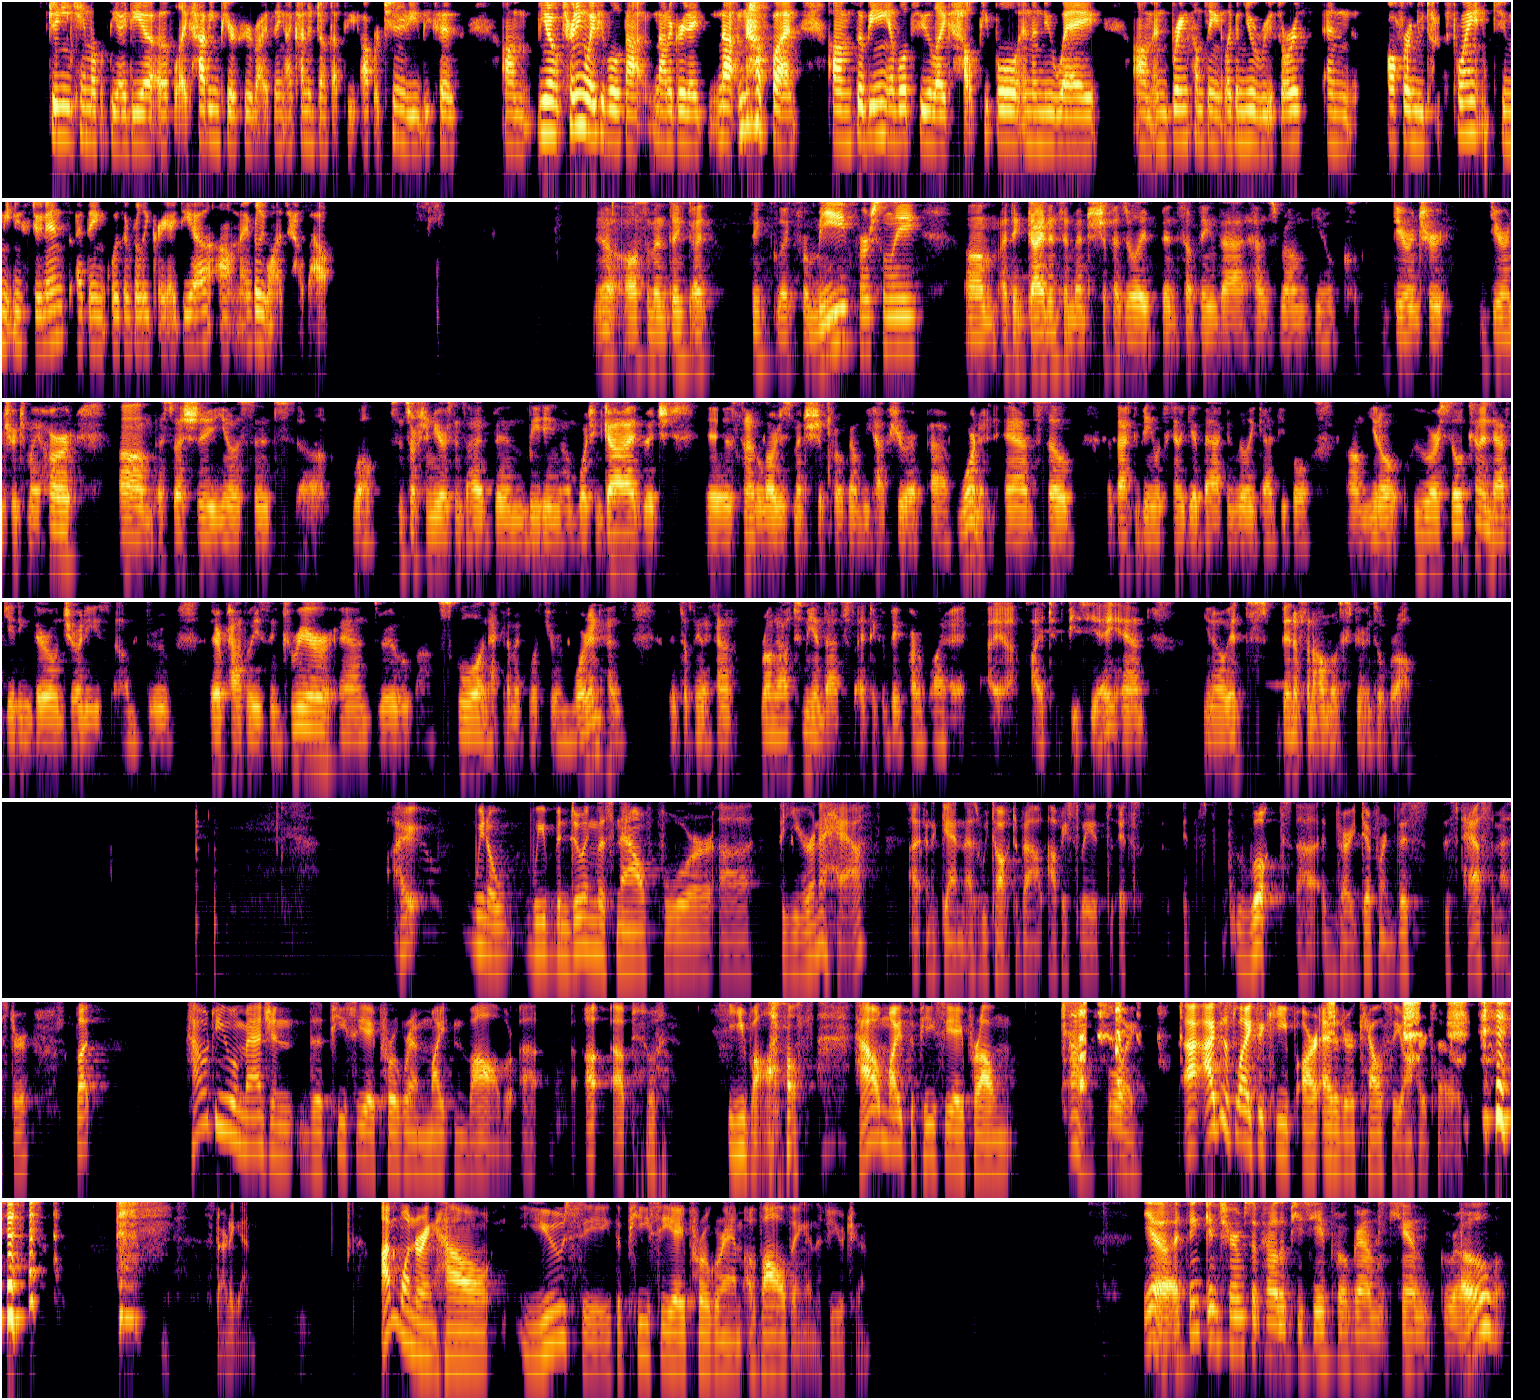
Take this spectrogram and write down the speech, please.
Jingy came up with the idea of like having peer career advising, I kind of jumped at the opportunity because um, you know turning away people is not not a great not not fun. Um, so being able to like help people in a new way um, and bring something like a new resource and offer a new touch point to meet new students, I think was a really great idea. Um, I really wanted to help out. Yeah, awesome. And think I think like for me personally, um, I think guidance and mentorship has really been something that has rung you know dear and true, dear and true to my heart, um, especially you know since. Uh, well, since freshman year, since I've been leading um, Wharton Guide, which is kind of the largest mentorship program we have here at Wharton. And so the fact of being able to kind of give back and really guide people, um, you know, who are still kind of navigating their own journeys um, through their pathways in career and through um, school and academic work here in Wharton has been something that kind of rung out to me, and that's I think a big part of why I, I applied to the PCA, and you know it's been a phenomenal experience overall. I, you know, we've been doing this now for uh, a year and a half, and again, as we talked about, obviously it's it's it's looked uh, very different this this past semester, but how do you imagine the PCA program might involve uh, up, up evolve, how might the PCA problem? Oh boy, I, I just like to keep our editor Kelsey on her toes. Start again. I'm wondering how you see the PCA program evolving in the future? Yeah, I think in terms of how the PCA program can grow,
